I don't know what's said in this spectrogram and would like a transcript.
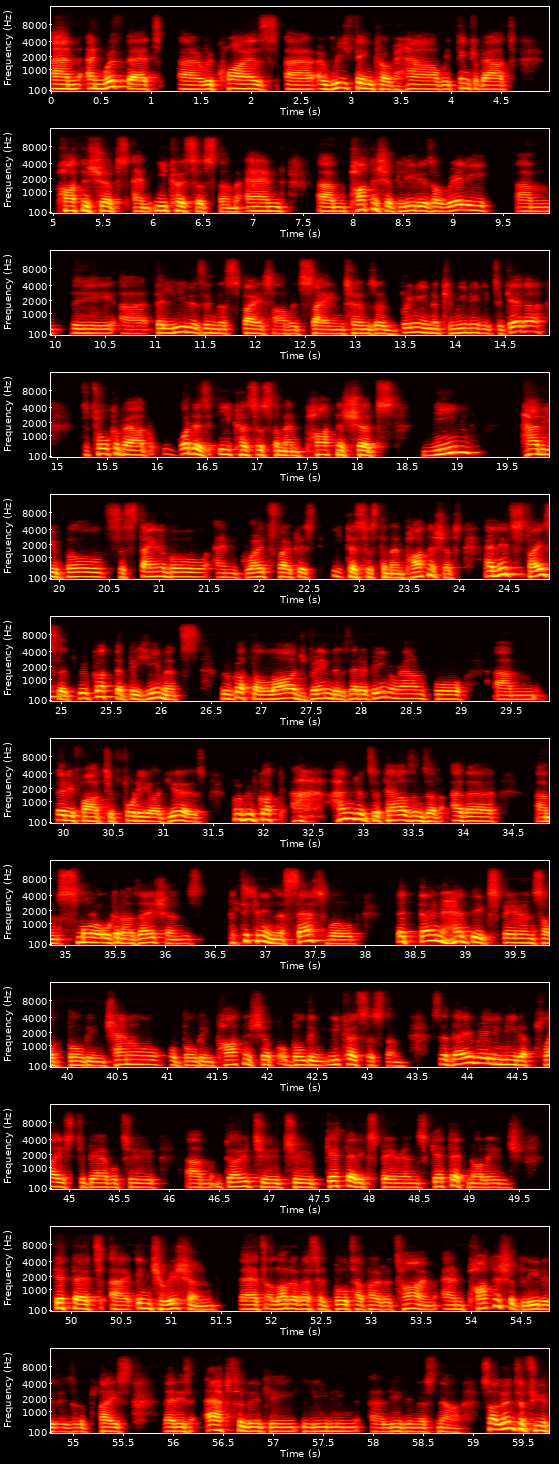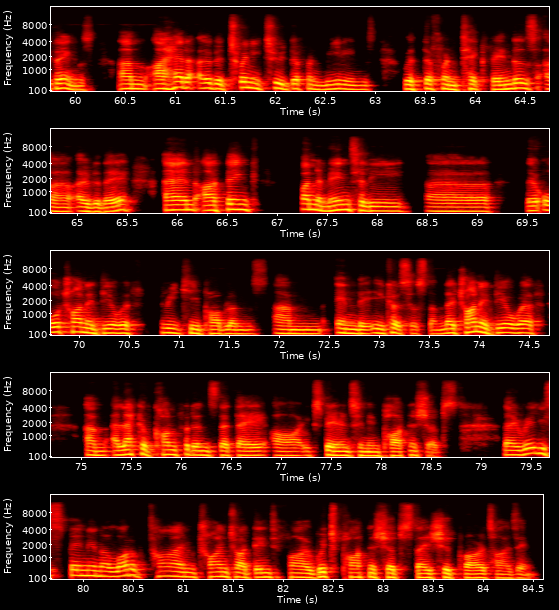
And, and with that uh, requires uh, a rethink of how we think about partnerships and ecosystem. And um, partnership leaders are really um, the uh, the leaders in the space, I would say, in terms of bringing the community together to talk about what does ecosystem and partnerships mean. How do you build sustainable and growth focused ecosystem and partnerships? And let's face it, we've got the behemoths, we've got the large vendors that have been around for um, 35 to 40 odd years, but we've got uh, hundreds of thousands of other um, smaller organizations, particularly in the SaaS world, that don't have the experience of building channel or building partnership or building ecosystem. So they really need a place to be able to um, go to to get that experience, get that knowledge, get that uh, intuition that a lot of us have built up over time. And partnership leaders is the place that is absolutely leading uh, leading this now. So I learned a few things. Um, I had over 22 different meetings with different tech vendors uh, over there. And I think fundamentally, uh, they're all trying to deal with three key problems um, in the ecosystem. They're trying to deal with um, a lack of confidence that they are experiencing in partnerships. They're really spending a lot of time trying to identify which partnerships they should prioritize in.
